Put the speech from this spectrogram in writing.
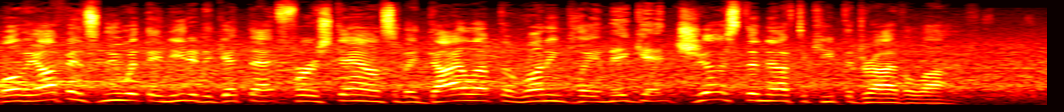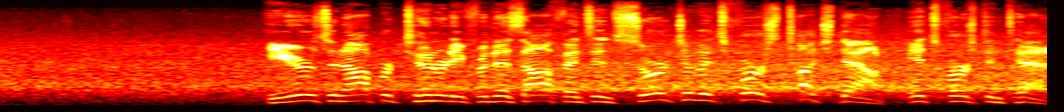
Well, the offense knew what they needed to get that first down, so they dial up the running play, and they get just enough to keep the drive alive. Here's an opportunity for this offense in search of its first touchdown. It's first and 10.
